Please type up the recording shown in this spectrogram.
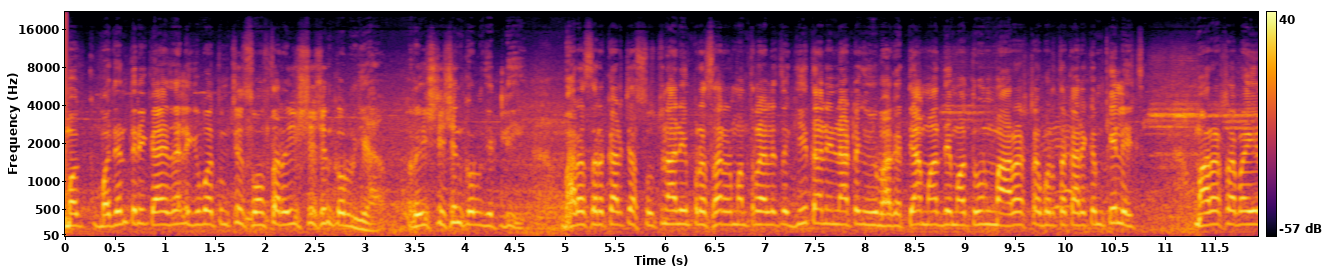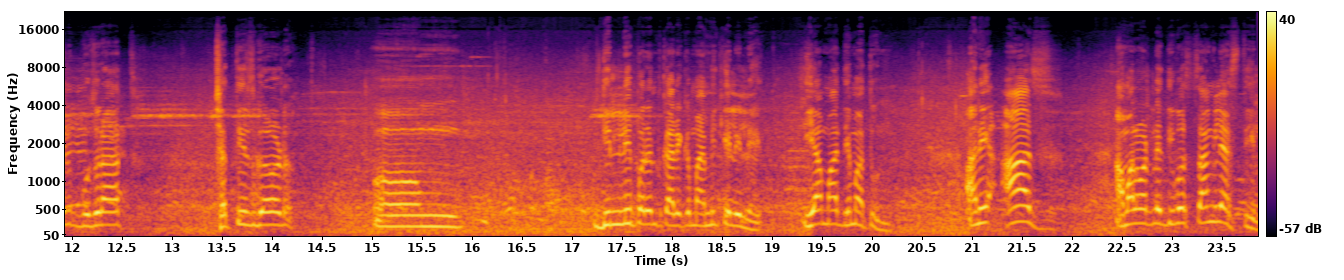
मग मध्यंतरी काय झालं की बा तुमची संस्था रजिस्ट्रेशन करून घ्या. रजिस्ट्रेशन करून घेतली. भारत सरकारच्या सूचना आणि प्रसारण मंत्रालयाचं गीत आणि नाटक विभाग आहे. त्या माध्यमातून महाराष्ट्रभर तर कार्यक्रम केलेच. महाराष्ट्राबाहेर गुजरात छत्तीसगड दिल्लीपर्यंत कार्यक्रम आम्ही केलेले आहेत. या माध्यमातून. आणि आज आम्हाला वाटलं दिवस चांगले असतील.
